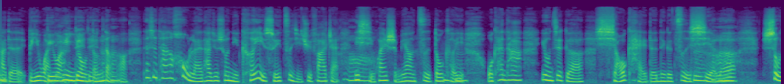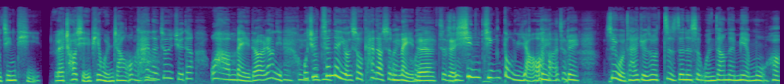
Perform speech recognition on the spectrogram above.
他的笔腕的运用等等啊。但是他后来他就说，你可以随自己去发展，哦、你喜欢什么样字都可以。嗯、我看他用这个小楷的那个字写了瘦金体。来抄写一篇文章，我看了就是觉得哇，美的让你，我觉得真的有时候看到是美的，这个心惊动摇啊，对。所以我才觉得说字真的是文章的面目哈。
